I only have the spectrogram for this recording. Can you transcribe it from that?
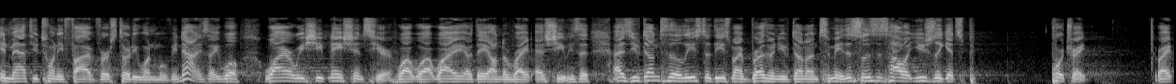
in Matthew 25, verse 31, moving down. He's like, well, why are we sheep nations here? Why, why, why, are they on the right as sheep? He said, as you've done to the least of these, my brethren, you've done unto me. This, this is how it usually gets portrayed, right?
